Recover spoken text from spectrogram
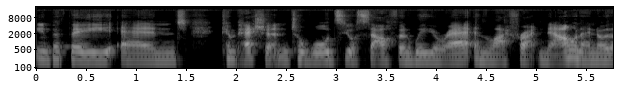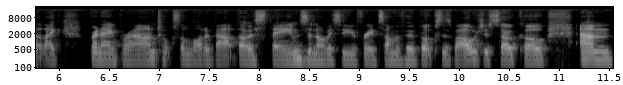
empathy and compassion towards yourself and where you're at in life right now. And I know that like Brene Brown talks a lot about those themes. And obviously, you've read some of her books as well, which is so cool. Um,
